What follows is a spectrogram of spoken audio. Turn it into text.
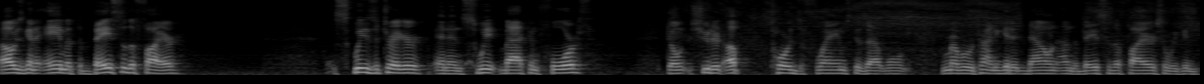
Always going to aim at the base of the fire, squeeze the trigger, and then sweep back and forth. Don't shoot it up towards the flames because that won't, remember we're trying to get it down on the base of the fire so we can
